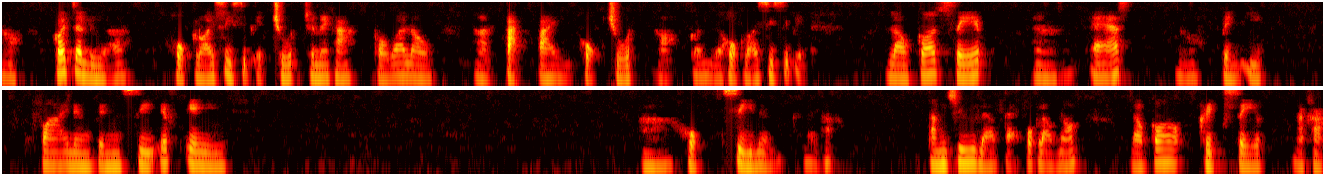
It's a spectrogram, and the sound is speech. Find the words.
เนาะ ก็จะเหลือ 641 ชุดใช่ไหมคะ เพราะว่าเราตัดไป 6 ชุดเนาะก็เหลือ 641 เราก็เซฟ as เนาะเป็นอีกไฟล์หนึ่งเป็น CFA 641นะคะตั้งชื่อแล้วแต่พวกเราเนาะแล้วก็คลิก Save นะคะ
